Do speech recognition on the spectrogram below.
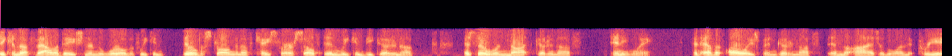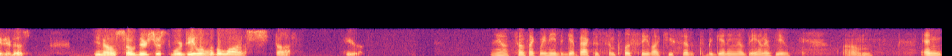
seek enough validation in the world, if we can build a strong enough case for ourselves, then we can be good enough, as though we're not good enough anyway, and haven't always been good enough in the eyes of the one that created us. You know, so there's just we're dealing with a lot of stuff here. Yeah, it sounds like we need to get back to simplicity, like you said at the beginning of the interview. Um, and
